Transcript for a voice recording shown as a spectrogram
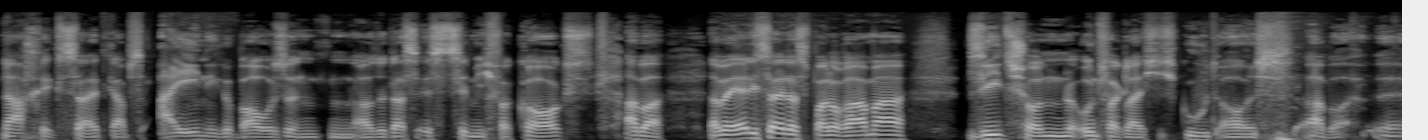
Nachkriegszeit gab es einige Bausünden. Also das ist ziemlich verkorkst. Aber aber ehrlich sein, das Panorama sieht schon unvergleichlich gut aus. Aber äh,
